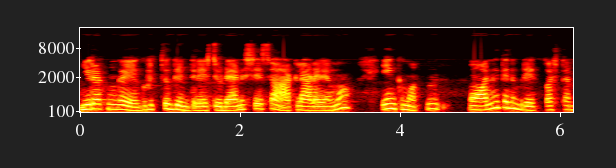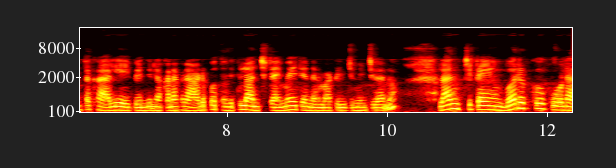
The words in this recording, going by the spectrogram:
ఈ రకంగా ఎగురుతూ గెంతులేస్తూ డాన్స్ చేస్తూ ఆటలు ఆడేమో ఇంక మొత్తం మార్నింగ్ తిన్న బ్రేక్ఫాస్ట్ అంతా ఖాళీ అయిపోయింది. నక్కనక్కడ ఆడిపోతుంది. ఇప్పుడు లంచ్ టైం అయిపోయింది అనమాట ఇంచుమించుగాను. లంచ్ టైం వరకు కూడా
